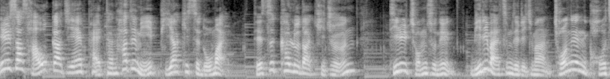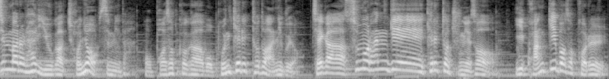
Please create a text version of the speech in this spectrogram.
1445까지의 발탄 하드 및 비아키스 노말, 데스칼루다 기준 딜 점수는 미리 말씀드리지만 저는 거짓말을 할 이유가 전혀 없습니다. 뭐 버서커가 뭐 본 캐릭터도 아니고요. 제가 21개 캐릭터 중에서 이 광기 버서커를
